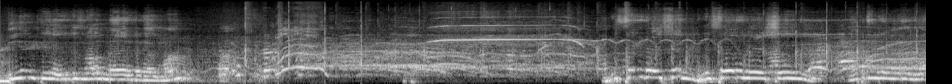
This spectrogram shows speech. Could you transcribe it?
டிஎம்கேல இருக்கிறதுனால மேயர் கிடையாதுமா ரிசர்வேஷன் ரிசர்வேஷன் அப்படிங்கிற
